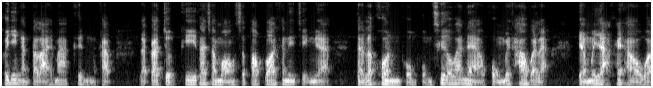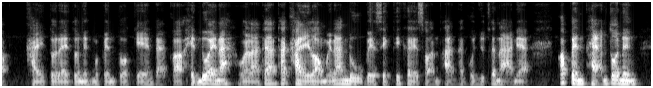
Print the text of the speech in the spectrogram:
ก็ยิ่งอันตรายมากขึ้นนะครับ แล้วก็จุดที่ถ้าจะมอง stop loss กันจริงๆเนี่ย แต่ละคนผมผมเชื่อว่าแนวคงไม่เท่ากันแหละ ยังไม่อยากให้เอาว่าใครตัวใดตัวหนึ่งมาเป็นตัวเกณฑ์ แต่ก็เห็นด้วยนะ เวลาถ้าถ้าใครลองไปนั่งดูเบสิกที่เคยสอนผ่านทางคุณยุทธนาเนี่ย ก็เป็นแผนตัวหนึ่งห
